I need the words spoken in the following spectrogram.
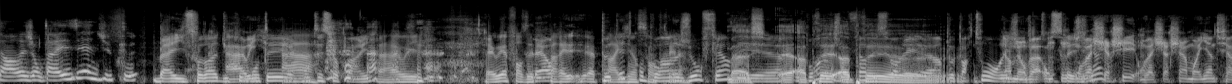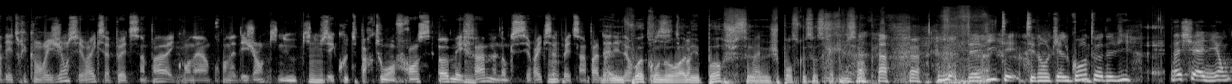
en région parisienne, du coup. Bah, il faudra du coup ah monter, ah. monter, sur Paris. Ah oui. bah oui, à force d'être parisien. Peut-être qu'on pourra un jour faire bah, des, euh, après, après, des soirées un peu partout en région. Non, mais on va, on, va chercher, on va chercher un moyen de faire des trucs en région. C'est vrai que ça peut être sympa et qu'on a, qu'on a des gens qui nous, qui nous écoutent partout en France, hommes et femmes. Donc c'est vrai que ça peut être sympa bah, d'aller. Une fois qu'on aura les Porsche, je pense que ça sera plus simple. David, t'es dans quel coin, toi, David Moi, je suis à Lyon.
